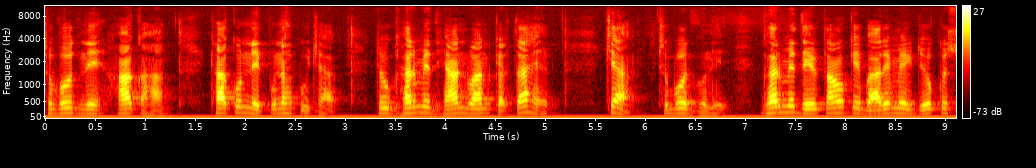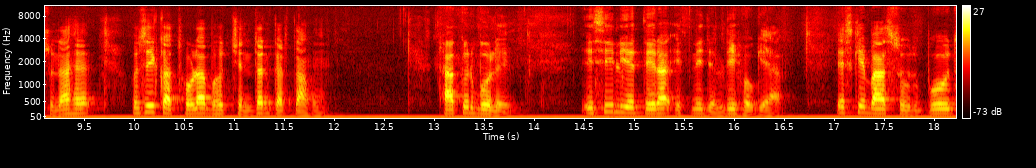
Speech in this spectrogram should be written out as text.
सुबोध ने हाँ कहा। ठाकुर ने पुनः पूछा, तू घर में ध्यानवान करता है? क्या? सुबोध बोले घर में देवताओं के बारे में जो कुछ सुना है, उसी का थोड़ा बहुत चिंतन करता हूँ। ठाकुर बोले, इसीलिए तेरा इतनी जल्दी हो गया। इसके बाद सुबोध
